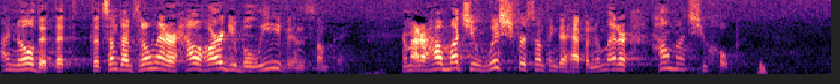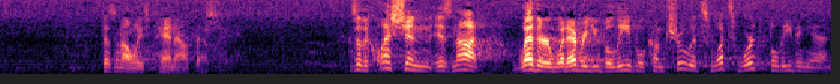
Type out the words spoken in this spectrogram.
I know that, that, that sometimes no matter how hard you believe in something, no matter how much you wish for something to happen, no matter how much you hope, it doesn't always pan out that way. So the question is not whether whatever you believe will come true, it's what's worth believing in.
